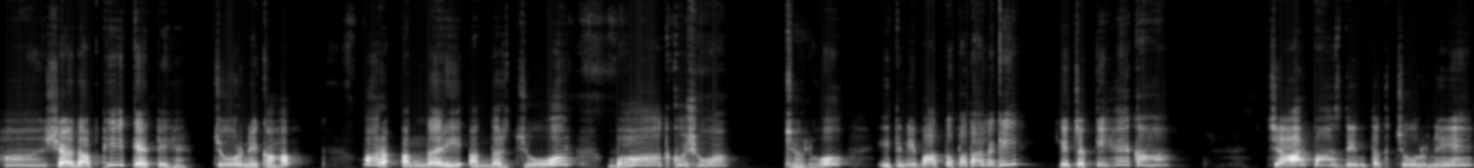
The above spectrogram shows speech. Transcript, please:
हाँ शायद आप ठीक कहते हैं, चोर ने कहा। और अंदर ही अंदर चोर बहुत खुश हुआ। चलो, इतनी बात तो पता लगी कि चक्की है कहाँ। चार पाँच दिन तक चोर ने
